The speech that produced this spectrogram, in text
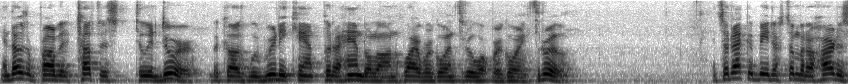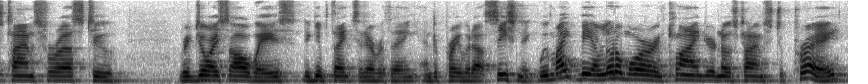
And those are probably the toughest to endure because we really can't put a handle on why we're going through what we're going through. And so that could be some of the hardest times for us to rejoice always, to give thanks at everything, and to pray without ceasing. We might be a little more inclined during those times to pray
